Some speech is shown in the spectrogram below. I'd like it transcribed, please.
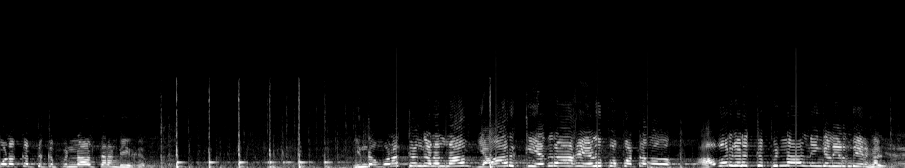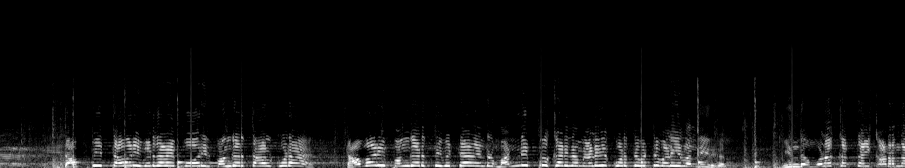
முழக்கத்துக்கு பின்னால் திரண்டீர்கள்? இந்த முழக்கங்கள் எல்லாம் யாருக்கு எதிராக எழுப்பப்பட்டதோ அவர்களுக்கு பின்னால் நீங்கள் இருந்தீர்கள். தப்பி தவறி விடுதலை போரில் பங்கெடுத்தால் கூட தவறி பங்கெடுத்து விட்டேன் என்று மன்னிப்பு கடிதம் எழுதி கொடுத்து விட்டு வெளியில் வந்தீர்கள். இந்த முழக்கத்தை கடந்த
